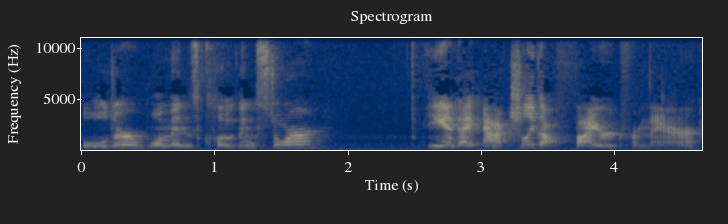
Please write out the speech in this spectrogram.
older woman's clothing store. And I actually got fired from there.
